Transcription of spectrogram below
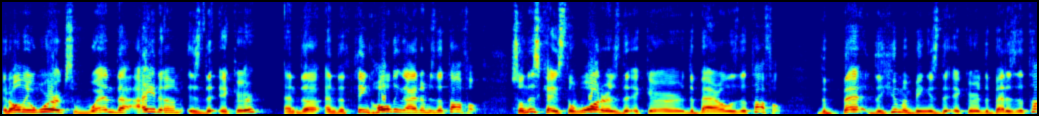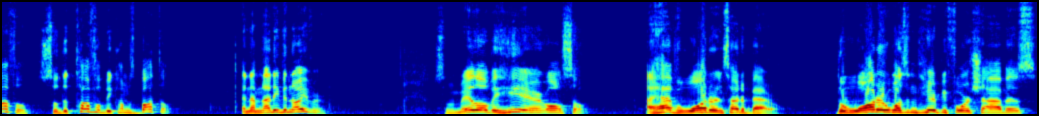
It only works when the item is the ikr and the and the thing holding the item is the tafel. So in this case, the water is the ikr, the barrel is the tafel. The bed, the human being is the ikr, the bed is the tafel. So the tafel becomes bottle, and I'm not even over. So mail over here also, I have water inside a barrel. The water wasn't here before Shabbos,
